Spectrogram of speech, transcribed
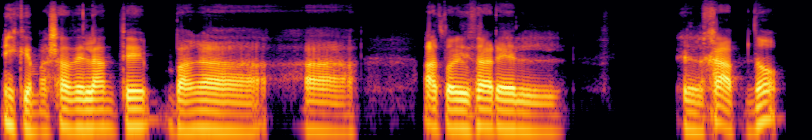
y que más adelante van a, actualizar el, el hub, ¿no?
